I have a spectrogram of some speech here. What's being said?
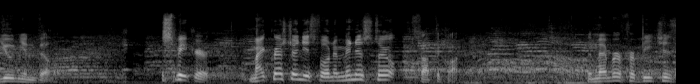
Unionville. Speaker, my question is for the Minister. Stop the clock. The member for Beaches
